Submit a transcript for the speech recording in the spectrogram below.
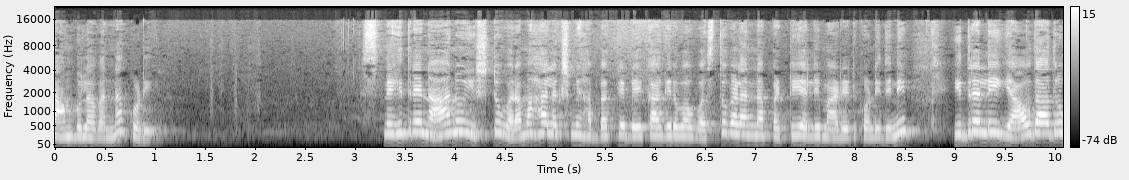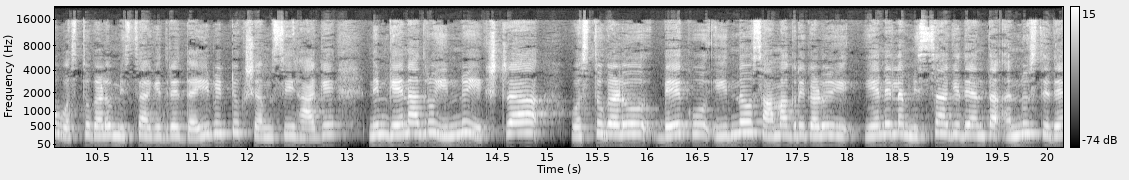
ತಾಂಬೂಲವನ್ನು ಕೊಡಿ. ಸ್ನೇಹಿತರೆ, ನಾನು ಇಷ್ಟು ವರಮಹಾಲಕ್ಷ್ಮಿ ಹಬ್ಬಕ್ಕೆ ಬೇಕಾಗಿರುವ ವಸ್ತುಗಳನ್ನ ಪಟ್ಟಿಯಲ್ಲಿ ಮಾಡಿಟ್ಕೊಂಡಿದ್ದೀನಿ. ಇದರಲ್ಲಿ ಯಾವುದಾದ್ರೂ ವಸ್ತುಗಳು ಮಿಸ್ ಆಗಿದ್ರೆ ದಯವಿಟ್ಟು ಕ್ಷಮಿಸಿ. ಹಾಗೆ ನಿಮ್ಗೇನಾದ್ರೂ ಇನ್ನೂ ಎಕ್ಸ್ಟ್ರಾ ವಸ್ತುಗಳು ಬೇಕು, ಇನ್ನೂ ಸಾಮಗ್ರಿಗಳು ಏನೆಲ್ಲ ಮಿಸ್ ಆಗಿದೆ ಅಂತ ಅನ್ನಿಸ್ತಿದೆ,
